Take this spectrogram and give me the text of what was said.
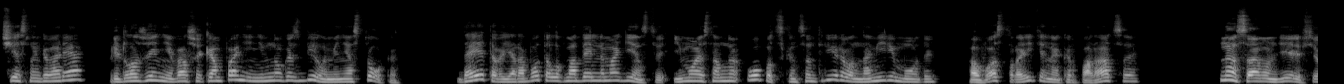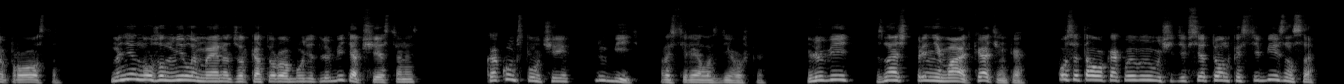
«Честно говоря, предложение вашей компании немного сбило меня с толка. До этого я работала в модельном агентстве, и мой основной опыт сконцентрирован на мире моды, а у вас строительная корпорация». «На самом деле все просто. Мне нужен милый менеджер, которого будет любить общественность, в каком случае любить? Растерялась девушка. Любить значит принимать, Катенька. После того, как вы выучите все тонкости бизнеса,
